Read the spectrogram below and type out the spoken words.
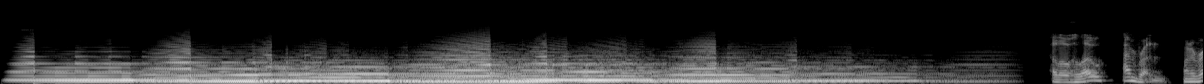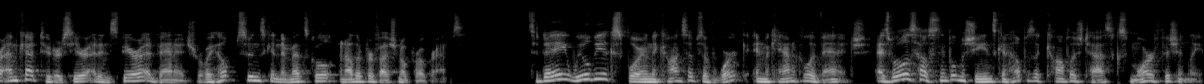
Hello, hello. I'm Bretton, one of our MCAT tutors here at Inspira Advantage, where we help students get into med school and other professional programs. Today, we will be exploring the concepts of work and mechanical advantage, as well as how simple machines can help us accomplish tasks more efficiently.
